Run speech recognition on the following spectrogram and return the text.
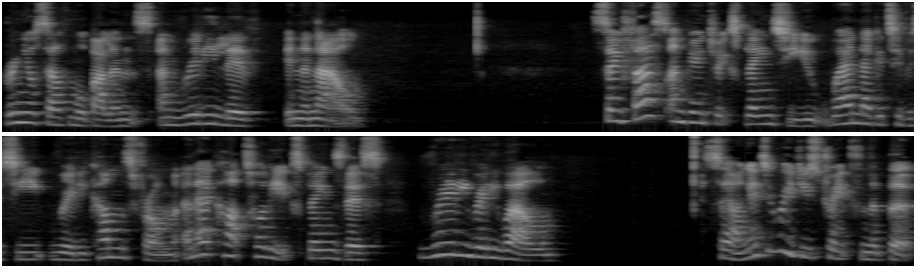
bring yourself more balance, and really live in the now. So, first, I'm going to explain to you where negativity really comes from, and Eckhart Tolle explains this really, really well. So, I'm going to read you straight from the book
